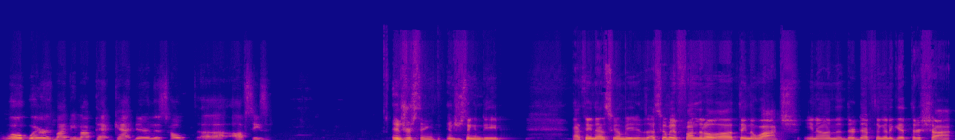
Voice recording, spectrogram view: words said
Will Grier might be my pet cat during this whole uh, off season. interesting, interesting indeed. I think that's gonna be that's gonna be a fun little uh, thing to watch. You know, and they're definitely gonna get their shot.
